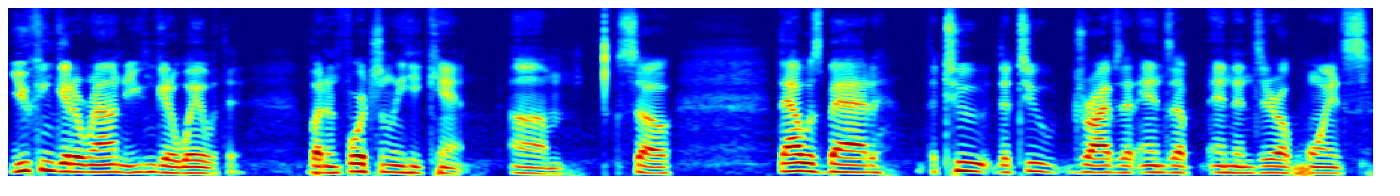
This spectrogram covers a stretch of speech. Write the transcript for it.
you can get around, you can get away with it. But unfortunately, he can't. Um, so that was bad. The two the two drives that ends up ending zero points.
